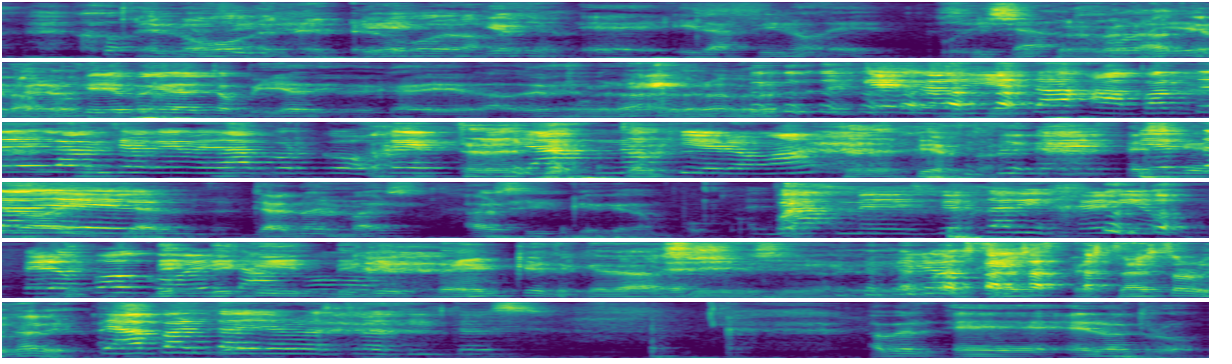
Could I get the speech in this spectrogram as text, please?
Joder, El logo- el- el de la peña. eh, y la fino, ¿eh? Sí, sí, pero es Joder, verdad que la Pero es que yo me quedé topillado, digo, que la de Es verdad, es verdad, es verdad. Es que la dieta, aparte del ansia que me da por coger, ya no quiero más, Te despierta. me despierta hay, ya, no hay más. Así que queda un poco. Ya, me despierta el ingenio, pero poco, ¿eh? Vicky, Tampoco. Vicky, ven que te queda así. sí, está, está extraordinaria. Te aparto yo los trocitos. A ver, eh, el otro,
